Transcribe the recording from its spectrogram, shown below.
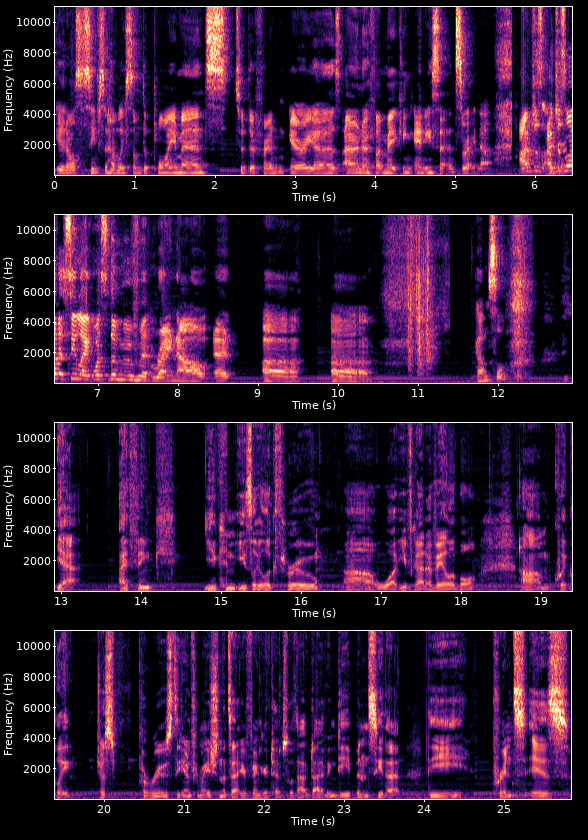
it also seems to have like some deployments to different areas. I don't know if I'm making any sense right now. I'm just I just want to see like what's the movement right now at uh uh council. Yeah, I think you can easily look through uh, what you've got available um, quickly. Just peruse the information that's at your fingertips without diving deep and see that the prince is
